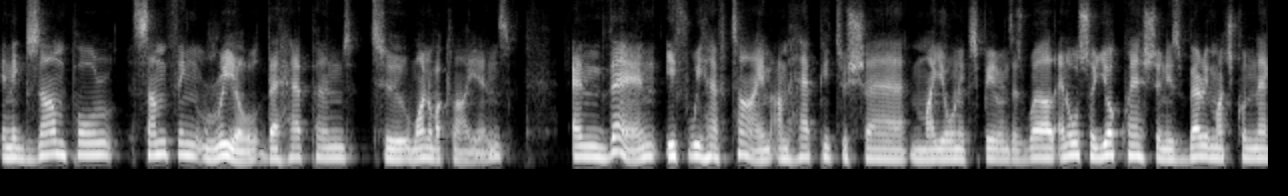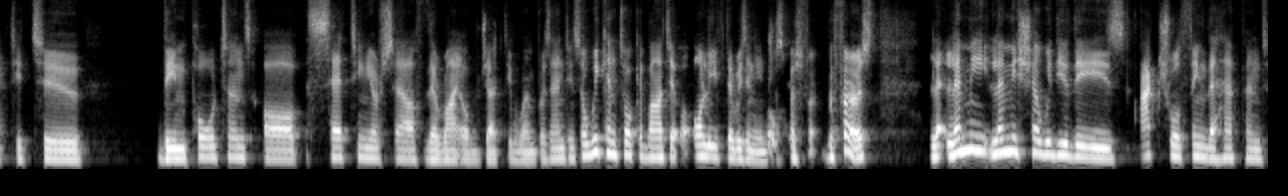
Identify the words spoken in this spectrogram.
an example, something real that happened to one of our clients. And then, if we have time, I'm happy to share my own experience as well. And also, your question is very much connected to the importance of setting yourself the right objective when presenting. So, we can talk about it only if there is an interest. But, first, let, let me let me share with you this actual thing that happened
